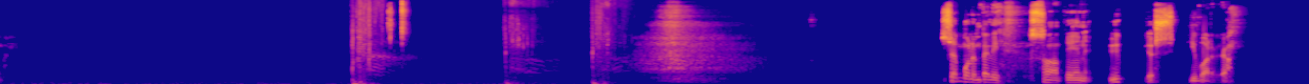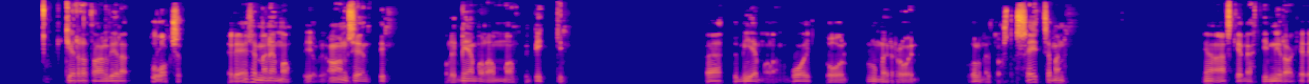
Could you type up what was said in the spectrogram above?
13.3. semmoinen peli saatiin ykkösdivaria. Kerrataan vielä tulokset. Eli ensimmäinen mappi oli Ansientti, oli Miemalan mappi pikki. Päättyi Miemalan voittoon numeroin 13.7. Ja äsken nähtiin Mirake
